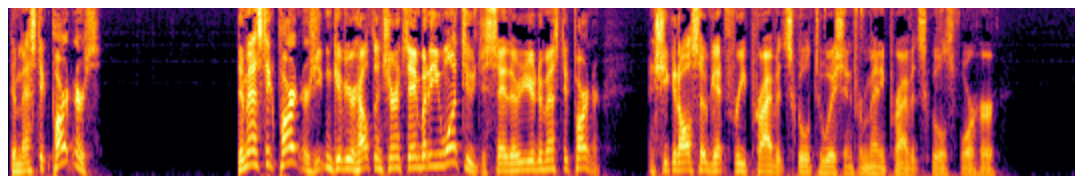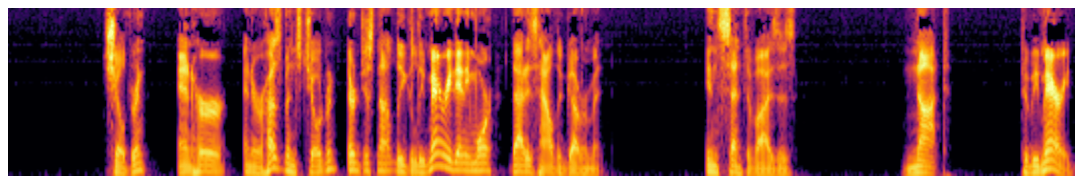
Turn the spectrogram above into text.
Domestic partners. Domestic partners. You can give your health insurance to anybody you want to. Just say they're your domestic partner. And she could also get free private school tuition from many private schools for her children and her and her husband's children. They're just not legally married anymore. That is how the government incentivizes not to be married.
